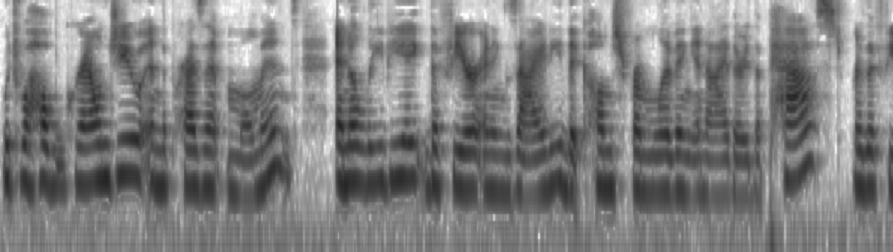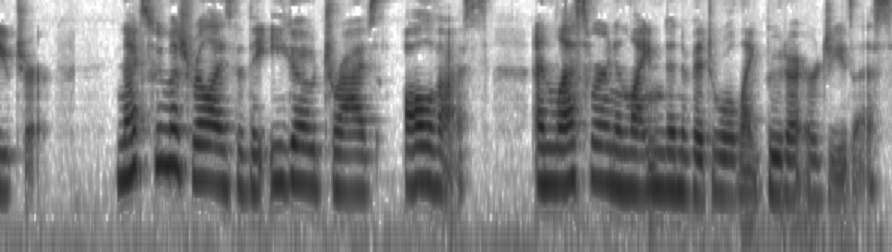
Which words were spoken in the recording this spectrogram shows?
which will help ground you in the present moment and alleviate the fear and anxiety that comes from living in either the past or the future. Next, we must realize that the ego drives all of us, unless we're an enlightened individual like Buddha or Jesus.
